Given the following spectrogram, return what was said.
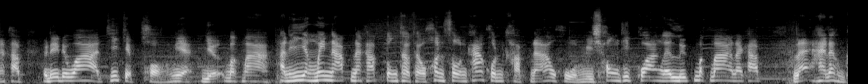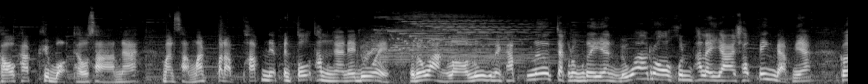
นะครับเรียกได้ว่าที่เก็บของเนี่ยเยอะมากๆ อันนี้ยังไม่นับนะครับตรงแถวแถวๆคอนโซลข้างคนขับนะโอ้โหมีช่องที่กว้างและลึกมากๆนะครับและไฮไลท์ของเขาครับคือเบาะแถว3นะมันสามารถปรับพับเนี่ยเป็นโต๊ะทำงานได้ด้วย ระหว่างรอลูกนะครับเลิกจากโรงเรียน หรือว่ารอคุณภรรยาช้อปปิ้งแบบเนี้ยก็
